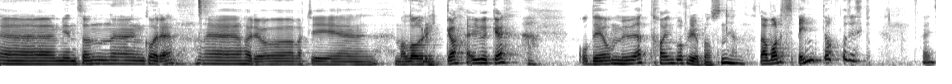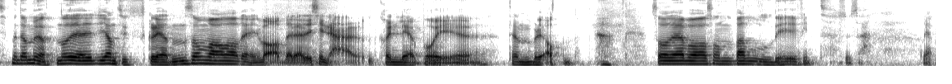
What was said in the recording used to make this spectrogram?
Eh, min sønn eh, Kåre eh, har jo vært i Mallorca ei uke. Og det å møte han på flyplassen igjen Jeg var litt spent, da, faktisk. Men det å møte han og den gjensynsgleden som var, den var bare, det kjenner jeg kan leve på i, til han blir 18. Så det var sånn veldig fint, syns jeg. Ja.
